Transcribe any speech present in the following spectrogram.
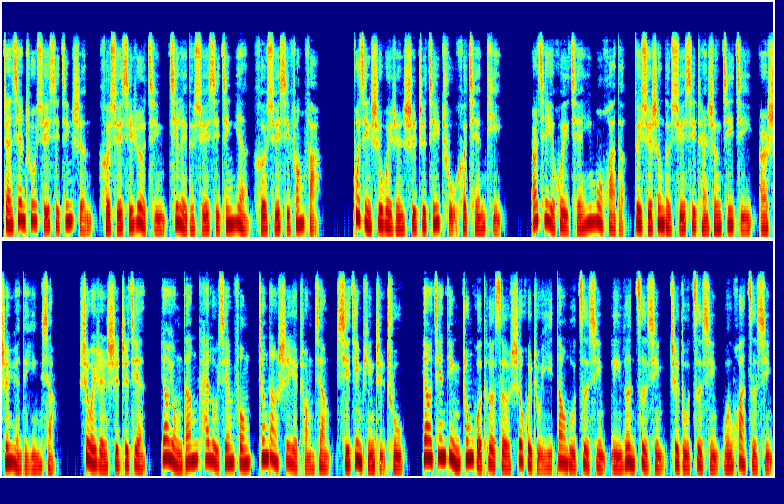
展现出学习精神和学习热情，积累的学习经验和学习方法，不仅是为人师之基础和前提，而且也会潜移默化的对学生的学习产生积极而深远的影响。是为人师之见，要勇当开路先锋，争当事业闯将。习近平指出，要坚定中国特色社会主义道路自信、理论自信、制度自信、文化自信。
